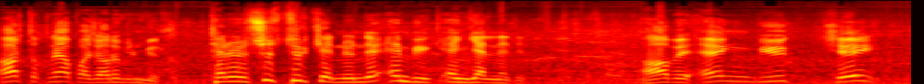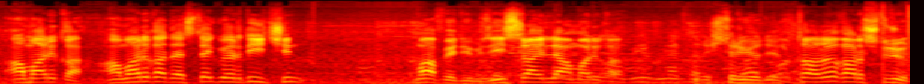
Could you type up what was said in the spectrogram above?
artık ne yapacağını bilmiyor. Terörsüz Türkiye'nin önünde en büyük engel nedir? Abi en büyük şey Amerika. Amerika destek verdiği için mahvediyor bizi. İsrail ile Amerika. Birbirine karıştırıyor diyor. Ortalığı karıştırıyor.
